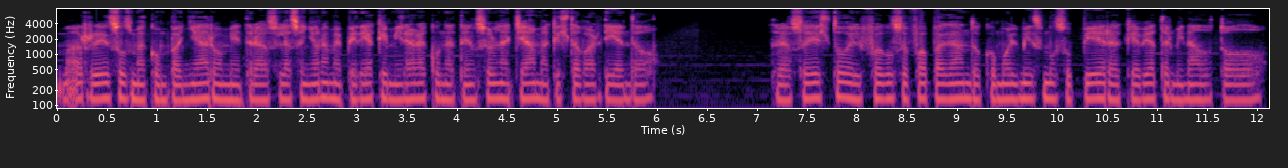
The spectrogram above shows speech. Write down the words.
Más rezos me acompañaron mientras la señora me pedía que mirara con atención la llama que estaba ardiendo. Tras esto el fuego se fue apagando como él mismo supiera que había terminado todo.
